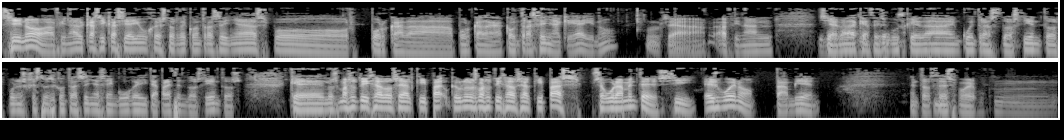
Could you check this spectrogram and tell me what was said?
Sí, no, al final casi casi hay un gestor de contraseñas por, por cada, por cada contraseña que hay, ¿no? O sea, al final, si a nada que haces búsqueda encuentras 200, pones gestores de contraseñas en Google y te aparecen 200. Que los más utilizados sea el KeePass, que uno de los más utilizados sea el KeePass, seguramente sí. ¿Es bueno? También. Entonces, pues, mm,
